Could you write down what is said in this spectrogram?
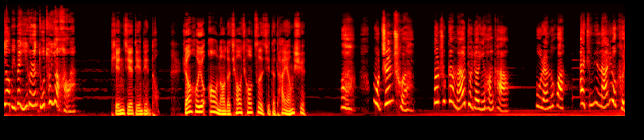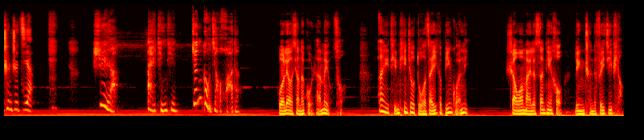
要比被一个人独吞要好啊。”田杰点点头。然后又懊恼的敲敲自己的太阳穴，啊，我真蠢，当初干嘛要丢掉银行卡？不然的话，艾婷婷哪里有可乘之机？是啊，艾婷婷真够狡猾的。我料想的果然没有错，艾婷婷就躲在一个宾馆里，上网买了三天后凌晨的飞机票，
